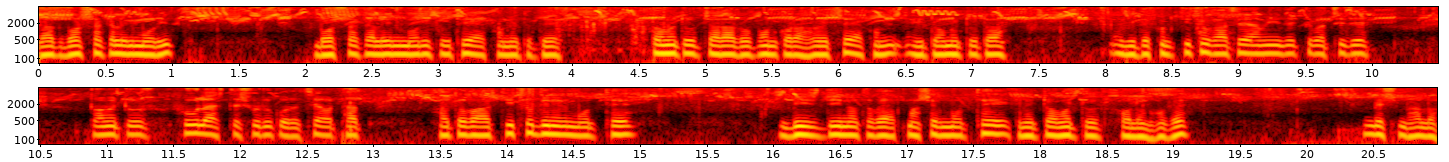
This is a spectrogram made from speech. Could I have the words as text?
গাছ, বর্ষাকালীন মরিচ। বর্ষাকালীন মরিচ উঠে এখন এটাতে টমেটোর চারা রোপণ করা হয়েছে। এখন এই টমেটোটা, এই যে দেখুন, কিছু গাছে আমি দেখতে পাচ্ছি যে টমেটোর ফুল আসতে শুরু করেছে। অর্থাৎ হয়তোবা কিছু দিনের মধ্যে, বিশ দিন অথবা এক মাসের মধ্যে এখানে টমেটোর ফলন হবে। বেশ ভালো।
